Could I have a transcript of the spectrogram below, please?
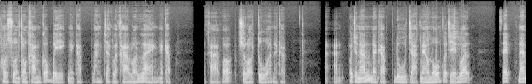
ทอส่วนทองคำก็เบรกนะครับ หลังจากราคาร้อนแรงนะครับ ราคาก็ชะลอตัวนะครับเพราะฉะนั้นนะครับดูจากแนวโน้มก็จะเห็นว่าเซตนั้น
